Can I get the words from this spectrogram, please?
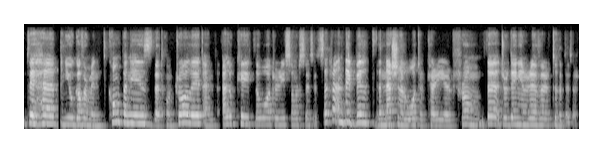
they had new government companies that control it and allocate the water resources etc and they built the national water carrier from the jordanian river to the desert.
